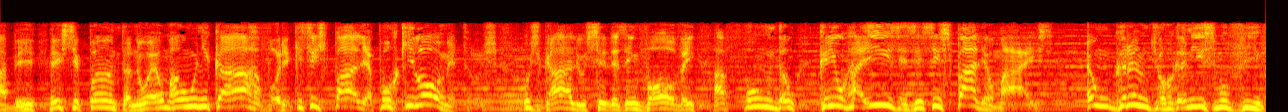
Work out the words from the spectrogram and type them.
Sabe, este pântano é uma única árvore que se espalha por quilômetros. Os galhos se desenvolvem, afundam, criam raízes e se espalham mais. É um grande organismo vivo,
